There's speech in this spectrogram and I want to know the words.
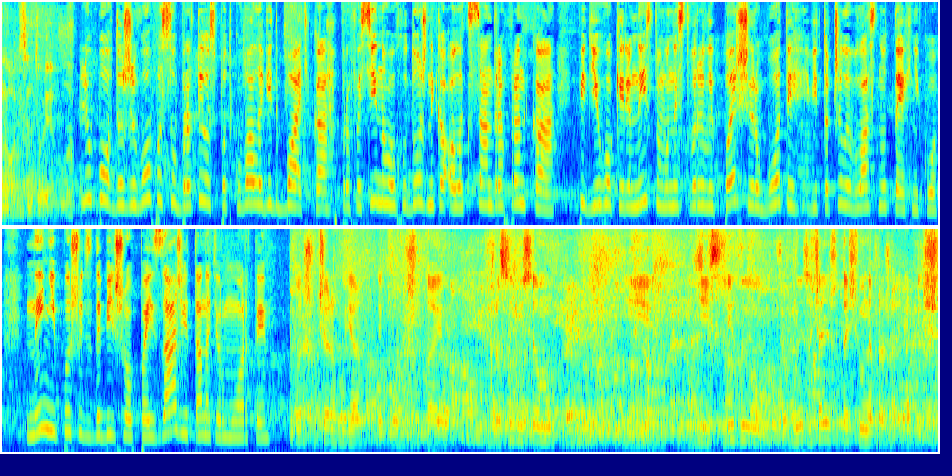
ну, акцентую. Любов до живопису брати успадкували від батька, професійного художника Олександра Франка. Під його керівництвом вони створили перші роботи, і відточили власну техніку. Нині пишуть здебільшого пейзажі та натюрморти. В першу чергу я якби, шукаю красу в усьому і їй слідую. Ну і звичайно, що те, що мене вражає найбільше.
